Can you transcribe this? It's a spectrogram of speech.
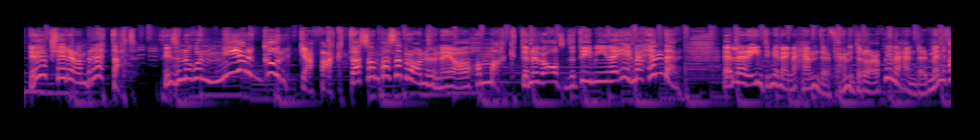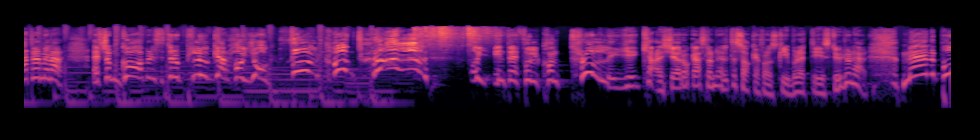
Det har jag i och för sig redan berättat. Finns det någon mer gurkafakta som passar bra nu när jag har makten över avsnittet i mina egna händer? Eller inte mina egna händer, för jag kan inte röra på mina händer. Men ni fattar vad jag menar? Eftersom Gabriel sitter och pluggar har jag full kontroll! Oj, inte full kontroll kanske. Jag råkar slå ner lite saker från skrivbordet i studion här. Men på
